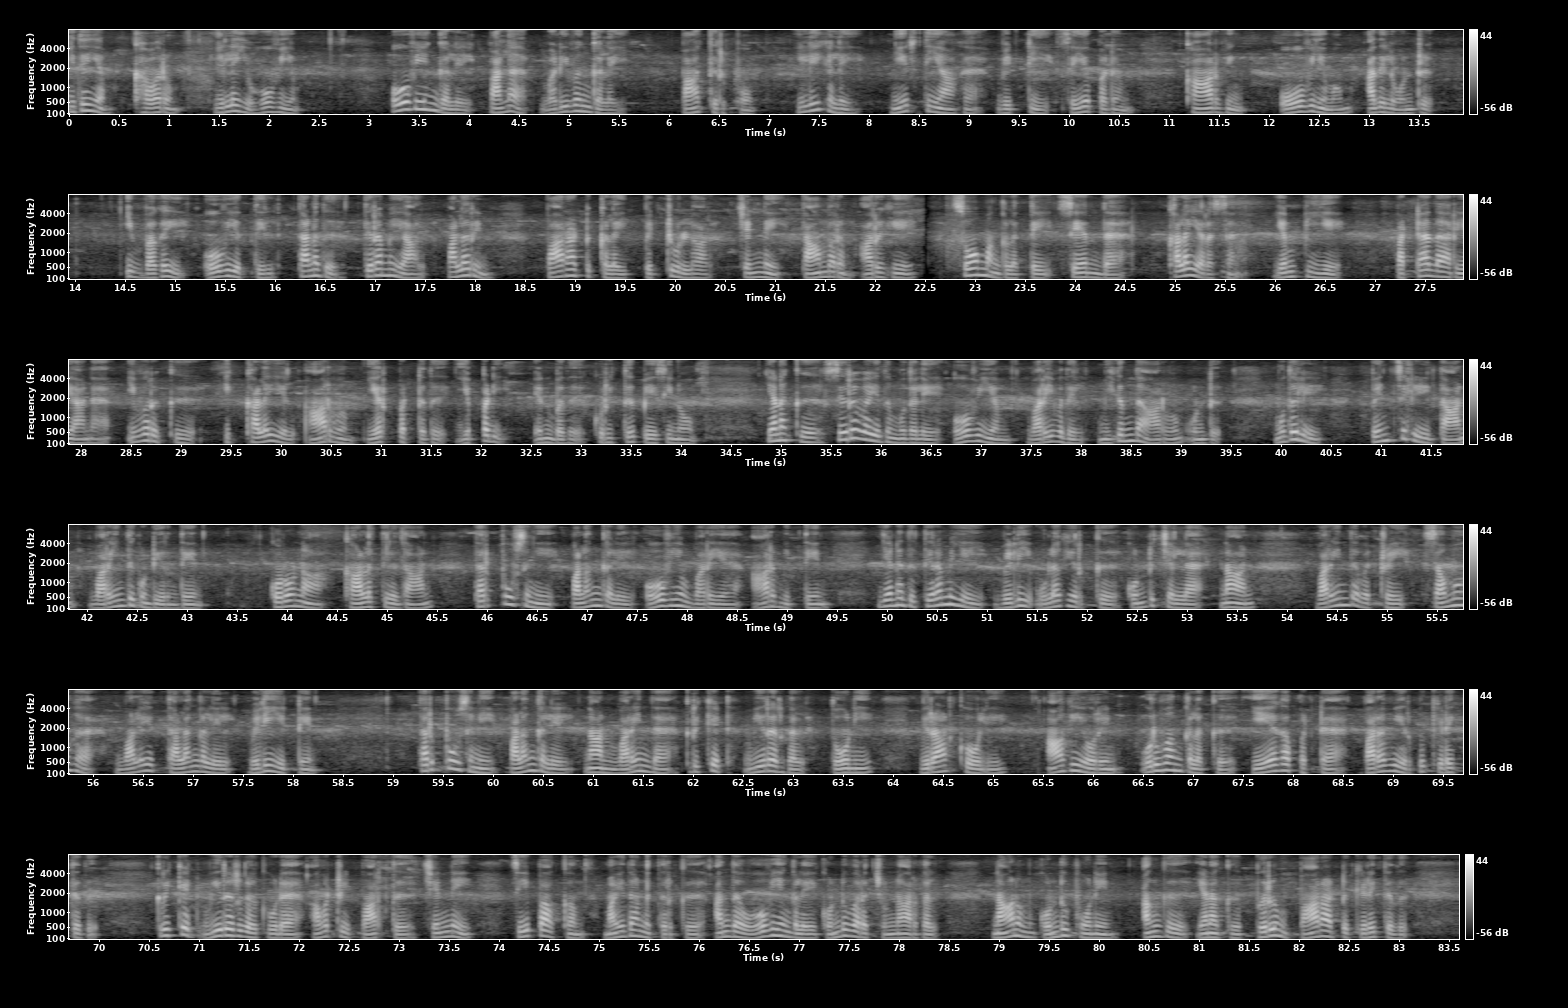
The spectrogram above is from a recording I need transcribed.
இதயம் கவரும் இலை ஓவியம். ஓவியங்களில் பல வடிவங்களை பார்த்திருப்போம். இலைகளை நேர்த்தியாக வெட்டி செய்யப்படும் கார்விங் ஓவியமும் அதில் ஒன்று. இவ்வகை ஓவியத்தில் தனது திறமையால் பலரின் பாராட்டுக்களை பெற்றுள்ளார். சென்னை தாம்பரம் அருகே சோமங்கலத்தை சேர்ந்த கலையரசன் எம்பிஏ பட்டாதாரியான இவருக்கு இக்கலையில் ஆர்வம் ஏற்பட்டது எப்படி என்பது குறித்து பேசினோம். எனக்கு சிறுவயது முதலே ஓவியம் வரைவதில் மிகுந்த ஆர்வம் உண்டு. முதலில் பென்சிலில்தான் வரைந்து கொண்டிருந்தேன். கொரோனா காலத்தில்தான் தர்பூசணி பழங்களில் ஓவியம் வரைய ஆரம்பித்தேன். எனது திறமையை வெளி உலகிற்கு கொண்டு செல்ல நான் வரைந்தவற்றை சமூக வலைத்தளங்களில் வெளியிட்டேன். தர்பூசணி பழங்களில் நான் வரைந்த கிரிக்கெட் வீரர்கள் தோனி விராட் கோலி ஆகியோரின் உருவங்களுக்கு ஏகப்பட்ட வரவேற்பு கிடைத்தது. கிரிக்கெட் வீரர்கள் கூட அவற்றை பார்த்து சென்னை சேப்பாக்கம் மைதானத்திற்கு அந்த ஓவியங்களை கொண்டு வரச் சொன்னார்கள். நானும் கொண்டு போனேன். அங்கு எனக்கு பெரும் பாராட்டு கிடைத்தது.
